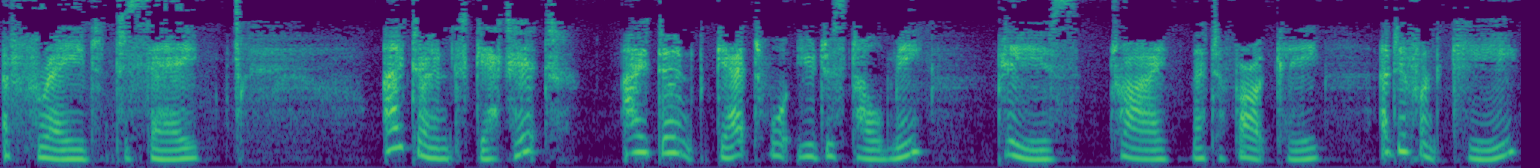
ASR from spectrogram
afraid to say, I don't get it. I don't get what you just told me. Please try, metaphorically, a different key,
